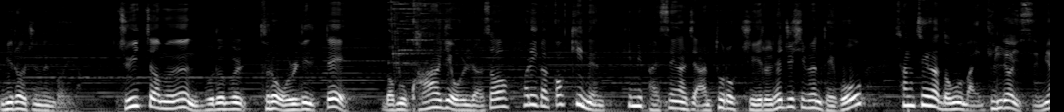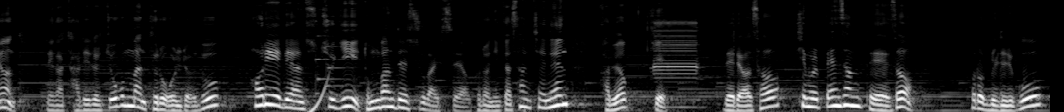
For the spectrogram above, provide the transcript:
밀어주는 거예요. 주의점은 무릎을 들어 올릴 때 너무 과하게 올려서 허리가 꺾이는 힘이 발생하지 않도록 주의를 해주시면 되고 상체가 너무 많이 들려 있으면 내가 다리를 조금만 들어 올려도 허리에 대한 수축이 동반될 수가 있어요. 그러니까 상체는 가볍게 내려서 힘을 뺀 상태에서 서로 밀고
